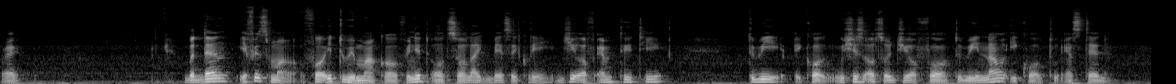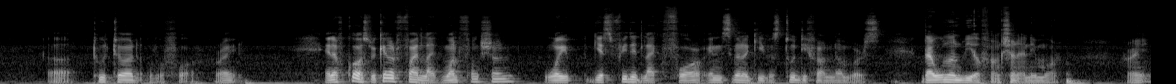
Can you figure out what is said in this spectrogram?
right? But then if it's for it to be Markov we need also like basically g of m2t to be equal which is also g of 4 to be now equal to instead uh, 2 third over 4 right and of course we cannot find like one function where it gets fitted like 4 and it's gonna give us two different numbers that wouldn't be a function anymore right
